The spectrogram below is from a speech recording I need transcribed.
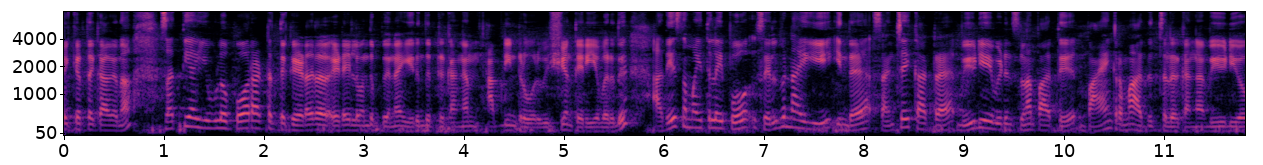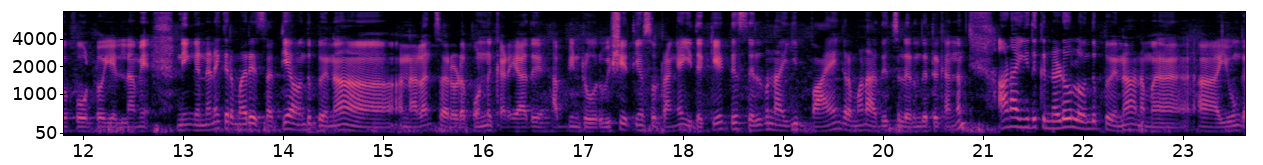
வைக்கிறதுக்காக தான் சத்யா இவ்வளோ போராட்டத்துக்கு இடையில இடையில் வந்து பார்த்தீங்கன்னா இருந்துட்டு இருக்காங்க அப்படின்ற ஒரு விஷயம் தெரிய வருது. அதே சமயத்தில் இப்போது செல்வநாயகி இந்த சஞ்சய் காட்டுற வீடியோ எவிடன்ஸ்லாம் பார்த்து பயங்கரமாக அதிர்ச்சியில் இருக்காங்க. வீடியோ ஃபோட்டோ எல்லாமே. நீங்கள் நினைக்கிற மாதிரி சத்யா வந்து பார்த்தீங்கன்னா நலன் சாரோட பொண்ணு கிடையாது அப்படின்ற ஒரு விஷயத்தையும் சொல்கிறாங்க இதை கேட்டு செல்வநாயகி பயங்கரமான அதிர்ச்சியில் இருந்துட்டு இருக்காங்க ஆனால் இதுக்கு நடுவில் வந்து பார்த்தீங்கன்னா நம்ம இவங்க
